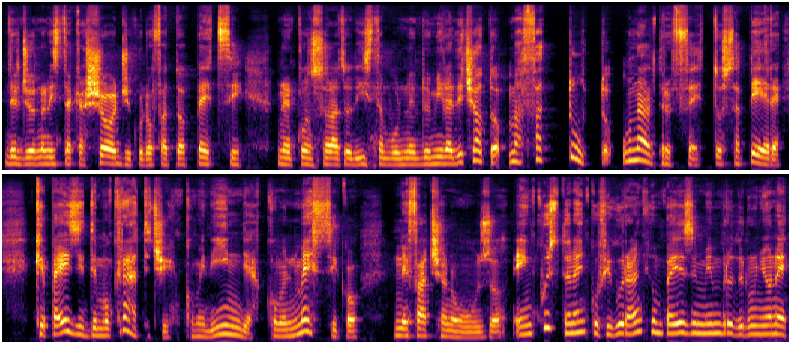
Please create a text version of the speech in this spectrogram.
del giornalista Khashoggi, quello fatto a pezzi nel consolato di Istanbul nel 2018, ma fa tutto un altro effetto sapere che paesi democratici come l'India, come il Messico ne facciano uso e in questo elenco figura anche un paese membro dell'Unione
